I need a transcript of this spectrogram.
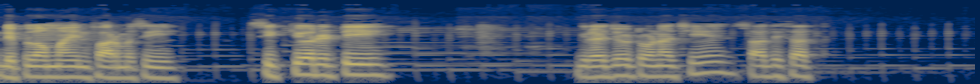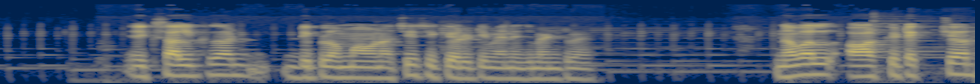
diploma in pharmacy. Security graduate होना चाहिए, साथ ही साथ एक साल का डिप्लोमा होना चाहिए सिक्योरिटी मैनेजमेंट में। Naval architecture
